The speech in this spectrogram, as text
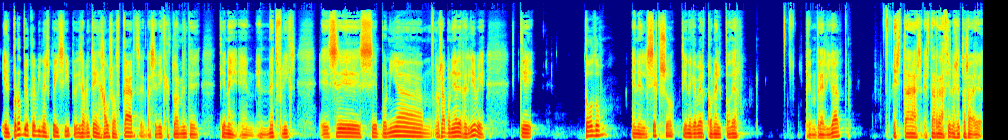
el propio Kevin Spacey, precisamente en House of Cards, en la serie que actualmente tiene en, Netflix, eh, se, se ponía, o sea, ponía de relieve que todo en el sexo tiene que ver con el poder. Que en realidad estas, estas relaciones, estos, eh,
